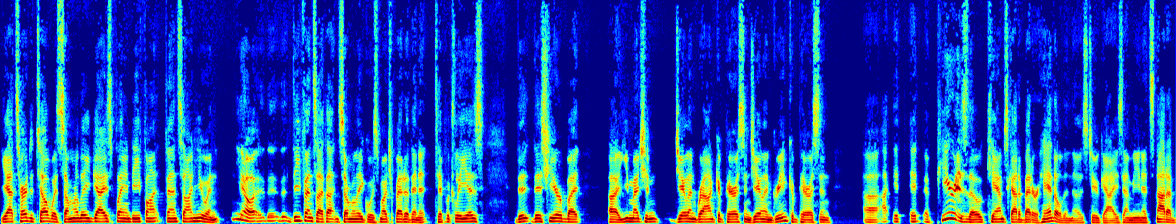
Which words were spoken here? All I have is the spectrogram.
Yeah, it's hard to tell with summer league guys playing defense on you, and you know the, the defense I thought in summer league was much better than it typically is th- this year. But uh, you mentioned Jaylen Brown comparison, Jalen Green comparison uh, it, it appeared as though Cam's got a better handle than those two guys. I mean, it's not a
